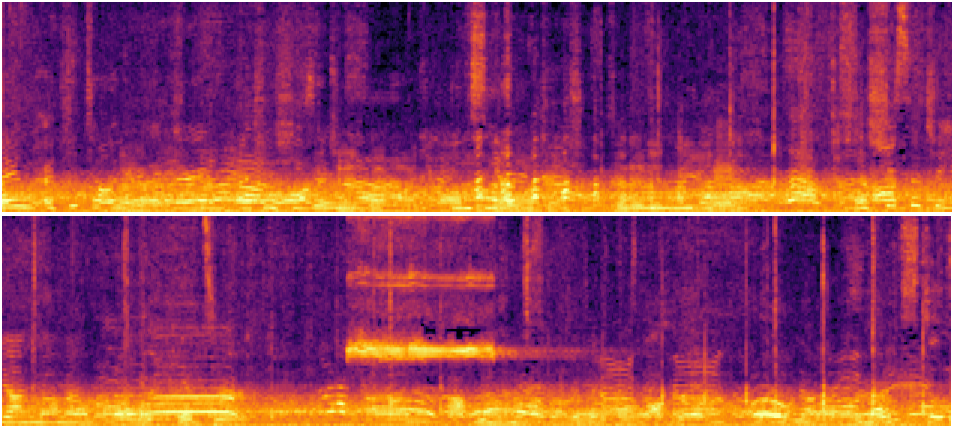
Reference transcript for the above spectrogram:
I, I keep telling you that. They're in, actually, she's in uh, BC education. Okay. Well, she's such a young mom, and all the kids are. Um, mm. Mine's still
